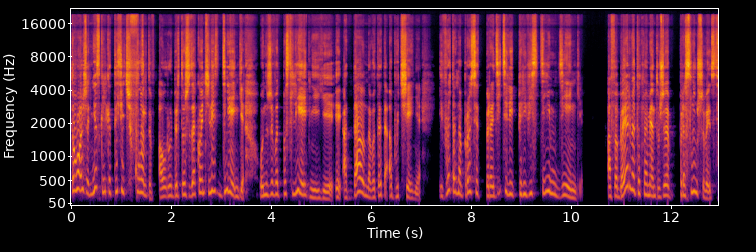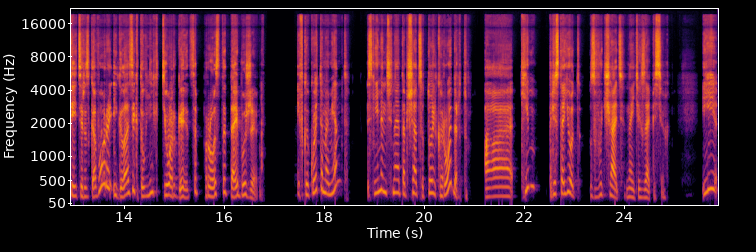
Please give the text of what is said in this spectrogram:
Тоже несколько тысяч фунтов. А у Роберта уже закончились деньги. Он уже вот последние ей э, отдал на вот это обучение. И вот она просит родителей перевести им деньги. А ФБР в этот момент уже прослушивает все эти разговоры, и глазик-то у них дергается, просто дай боже. И в какой-то момент с ними начинает общаться только Роберт, а Ким перестает звучать на этих записях. И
